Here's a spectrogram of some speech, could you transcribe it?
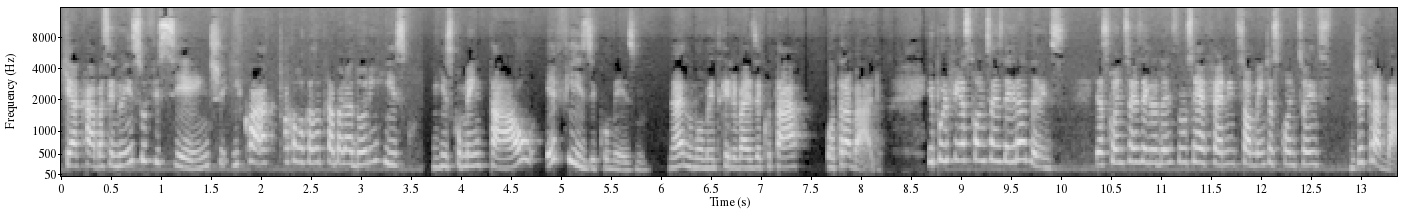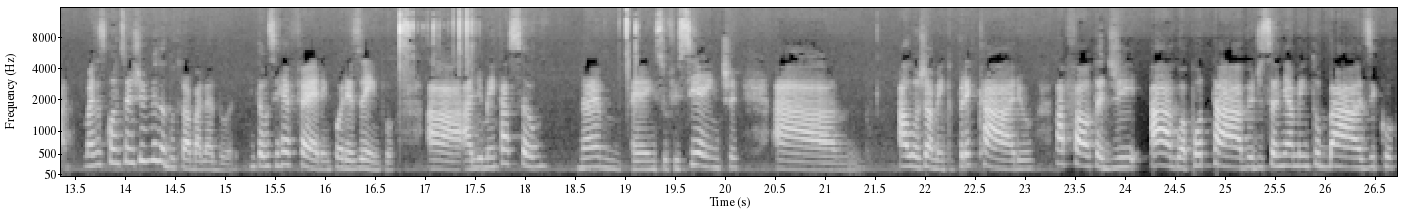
que acaba sendo insuficiente e acaba colocando o trabalhador em risco, risco mental e físico mesmo, né, no momento que ele vai executar o trabalho. E por fim, as condições degradantes. E as condições degradantes não se referem somente às condições de trabalho, mas às condições de vida do trabalhador. Então, se referem, por exemplo, à alimentação, né, é insuficiente, a alojamento precário, a falta de água potável, de saneamento básico,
